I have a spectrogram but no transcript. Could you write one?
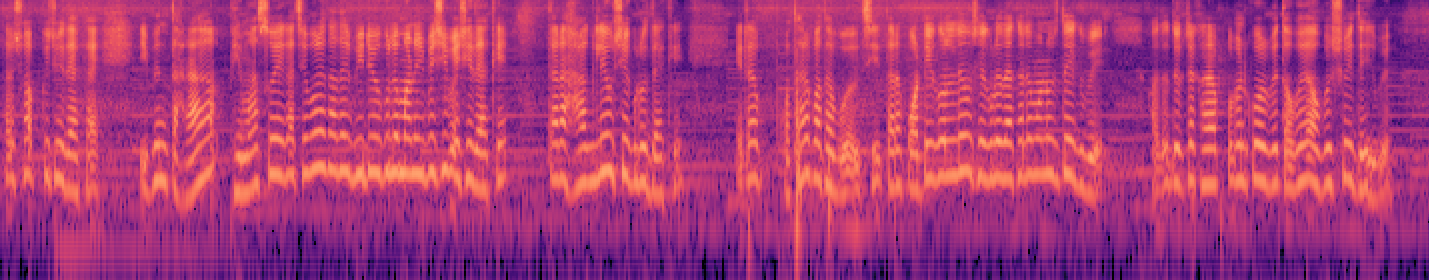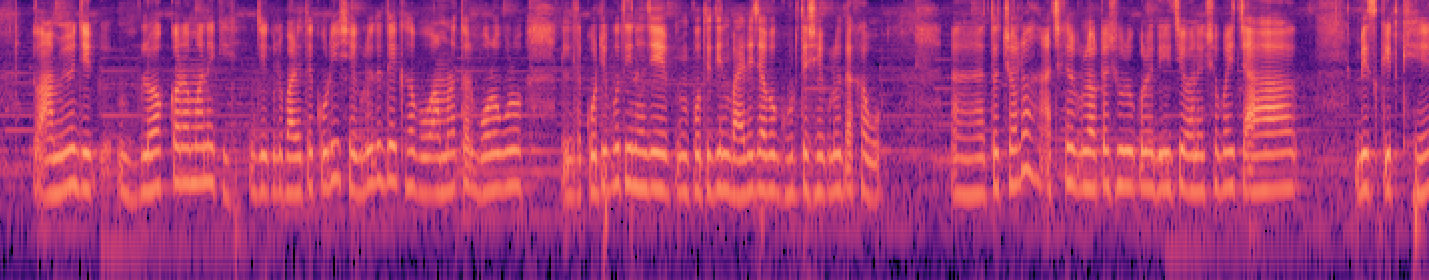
তারা সব কিছুই দেখায়। ইভেন তারা ফেমাস হয়ে গেছে বলে তাদের ভিডিওগুলো মানুষ বেশি বেশি দেখে, তারা হাগলেও সেগুলো দেখে। এটা কথার কথা বলছি, তারা পটি করলেও সেগুলো দেখালে মানুষ দেখবে। হয়তো দু একটা খারাপ কমেন্ট করবে, তবে অবশ্যই দেখবে। তো আমিও যে ব্লগ করা মানে কি? যেগুলো বাড়িতে করি সেগুলোই তো দেখাবো। আমরা তো আর বড়ো বড়ো কোটিপতি না যে প্রতিদিন বাইরে যাব ঘুরতে সেগুলো দেখাবো। তো চলো আজকের ব্লগটা শুরু করে দিয়েছি। অনেক সবাই চা, বিস্কিট খেয়ে,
